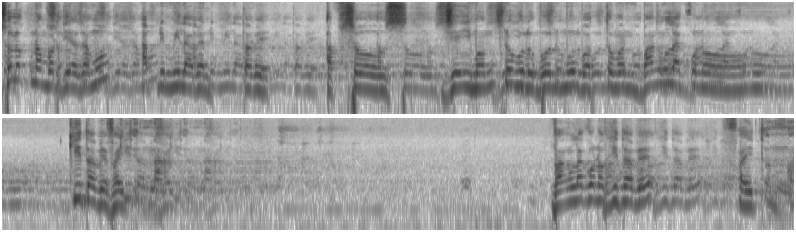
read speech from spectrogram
শ্লোক নম্বর দিয়ে যাব আপনি মিলাবেন। তবে আফসোস, যেই মন্ত্রগুলো বলব বর্তমান বাংলা কোনো কিতাবে ফাইতেন না। বাংলা কোনো কিতাবে ফাইতন না।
